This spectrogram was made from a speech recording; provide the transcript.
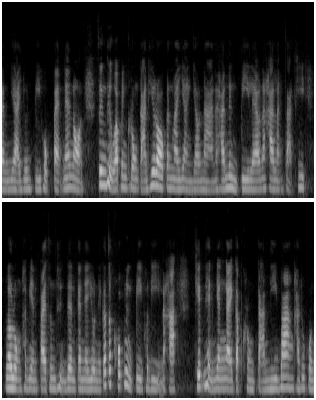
กันยายนปี 68 แน่นอน ซึ่งถือว่าเป็นโครงการที่รอกันมาอย่างยาวนานนะคะ 1 ปีแล้วนะคะ หลังจากที่เราลงทะเบียนไปจนถึงเดือนกันยายนเนี่ยก็จะครบ 1 ปีพอดีนะคะคิดเห็นยังไงกับโครงการนี้บ้างคะทุกคน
